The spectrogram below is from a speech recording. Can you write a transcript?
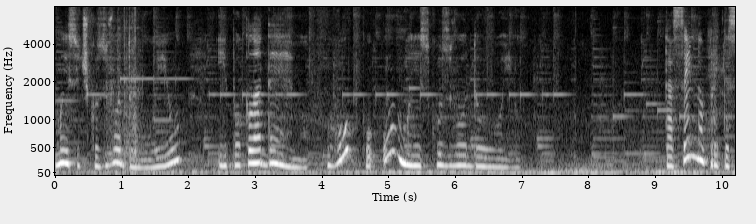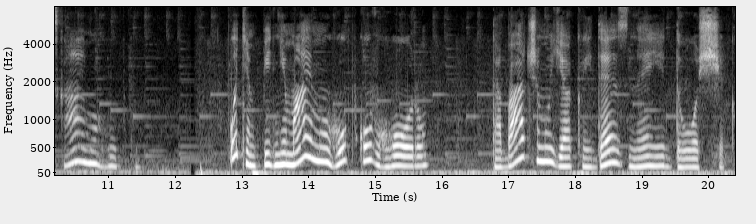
мисочку з водою і покладемо губку у миску з водою. Та сильно притискаємо губку. Потім піднімаємо губку вгору та бачимо, як йде з неї дощик.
